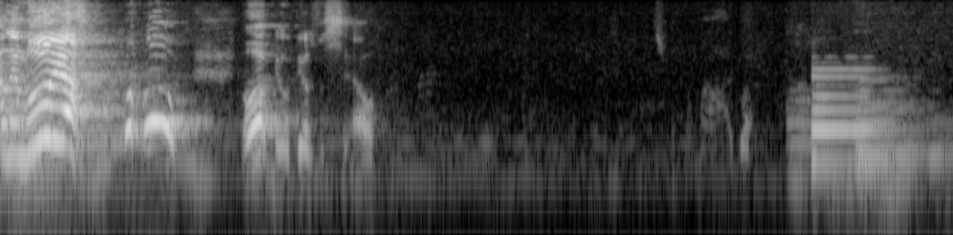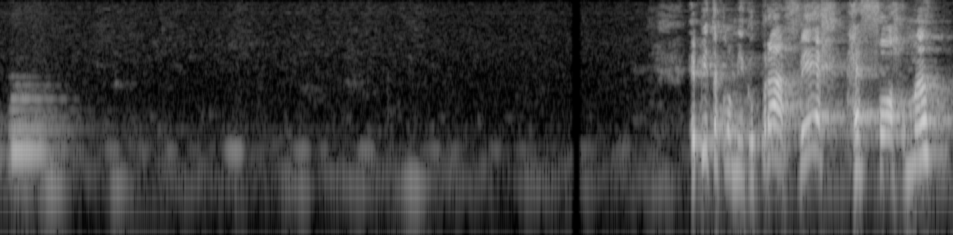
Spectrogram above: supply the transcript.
Aleluia! Uhul! Oh, meu Deus do céu. Repita comigo: para haver reforma,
